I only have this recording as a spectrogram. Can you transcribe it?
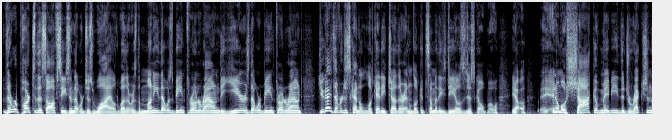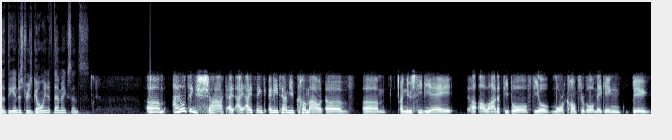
there were parts of this offseason that were just wild, whether it was the money that was being thrown around, the years that were being thrown around. Do you guys ever just kind of look at each other and look at some of these deals and just go, you know, in almost shock of maybe the direction that the industry is going, if that makes sense? Um, I don't think shock. I, I, I think anytime you come out of um, a new CBA, a, a lot of people feel more comfortable making big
